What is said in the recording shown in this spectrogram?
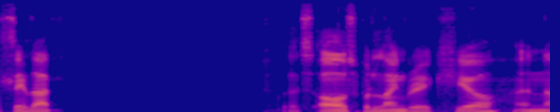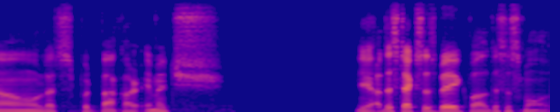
Save that. Let's also put a line break here. And now let's put back our image. Yeah this text is big while this is small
